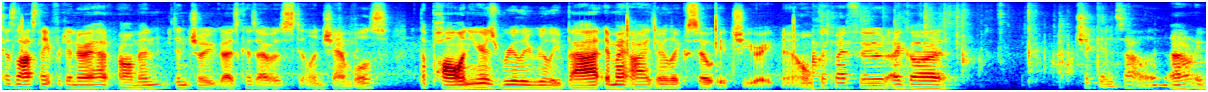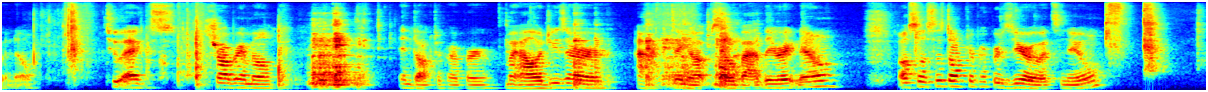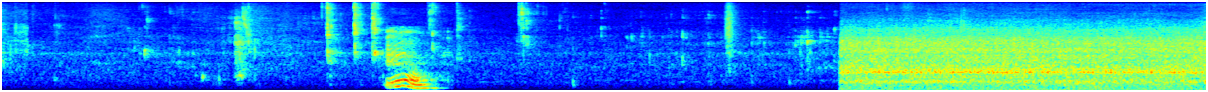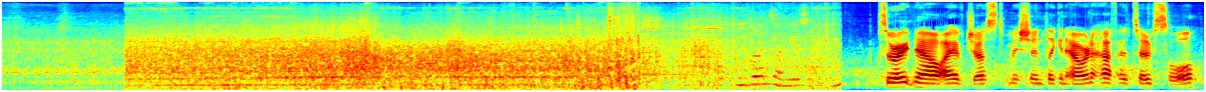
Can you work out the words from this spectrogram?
Because last night for dinner I had ramen. Didn't show you guys because I was still in shambles. The pollen here is really, really bad, and my eyes are like so itchy right now. With my food, I got chicken salad. I don't even know. Two eggs, strawberry milk, and Dr. Pepper. My allergies are acting up so badly right now. Also, this is Dr. Pepper Zero. It's new. Mmm. So right now I have just missioned like an hour and a half outside of Seoul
